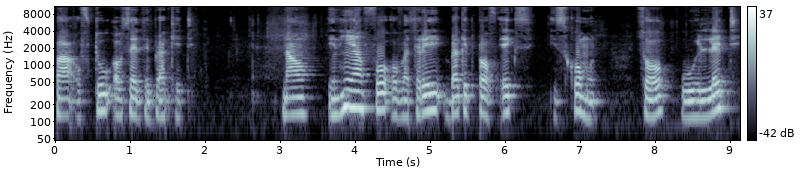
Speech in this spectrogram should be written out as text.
power of 2 outside the bracket. Now in here 4 over 3 bracket power of x is common. So we will let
